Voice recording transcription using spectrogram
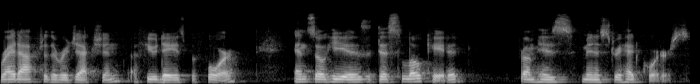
right after the rejection, a few days before, and so he is dislocated from his ministry headquarters.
